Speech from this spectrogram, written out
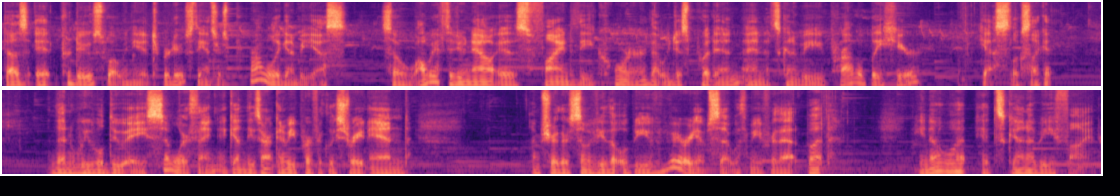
does it produce what we need it to produce? The answer is probably going to be yes. So all we have to do now is find the corner that we just put in, and it's going to be probably here. Yes, looks like it. And then we will do a similar thing. Again, these aren't going to be perfectly straight, and I'm sure there's some of you that will be very upset with me for that, but you know what? It's to be fine.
